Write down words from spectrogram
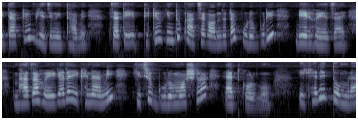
এটাকেও ভেজে নিতে হবে, যাতে এর থেকেও কিন্তু কাঁচা গন্ধটা পুরোপুরি বের হয়ে যায়। ভাজা হয়ে গেলে এখানে আমি কিছু গুঁড়ো মশলা অ্যাড করব। এখানে তোমরা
